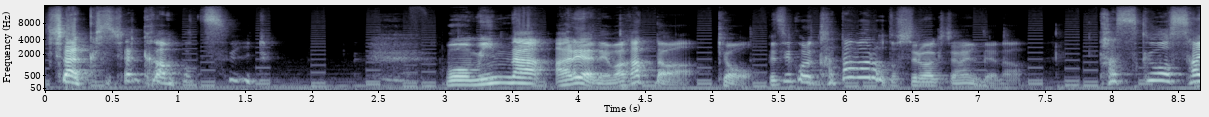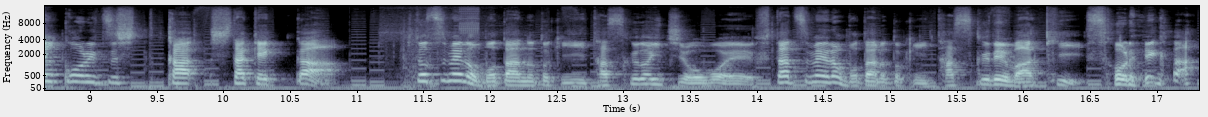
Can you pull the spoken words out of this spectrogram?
ちゃくちゃ貨物いる。もうみんな、あれやね、分かったわ、今日。別にこれ固まろうとしてるわけじゃないんだよな。タスクを再効率しかした結果、1つ目のボタンの時にタスクの位置を覚え、2つ目のボタンの時にタスクで脇、それが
